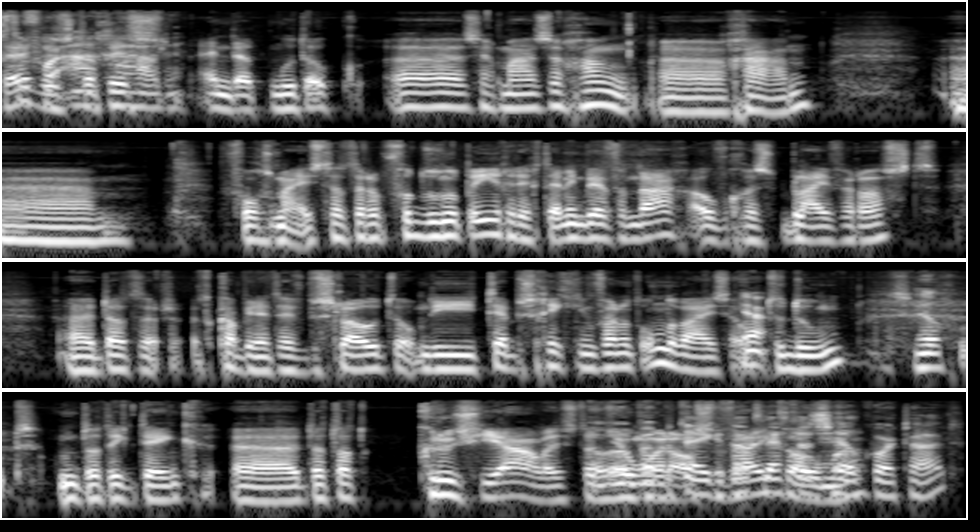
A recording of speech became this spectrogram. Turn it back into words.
verdachten voor Dus dat is, aangehouden. en dat moet ook eh, zeg maar zijn gang eh, gaan. Ehm, volgens mij is dat er voldoende op ingericht. En ik ben vandaag overigens blij verrast... eh, dat er, het kabinet heeft besloten om die ter beschikking van het onderwijs ook Ja. te doen. Dat is heel goed. Omdat ik denk eh, dat dat cruciaal is. Dat wat jongeren als ze betekent dat? Leg dat vrijkomen... heel kort uit.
